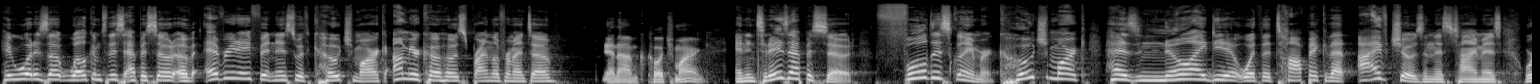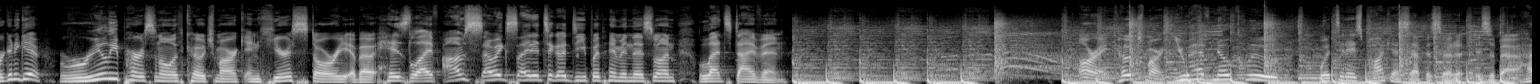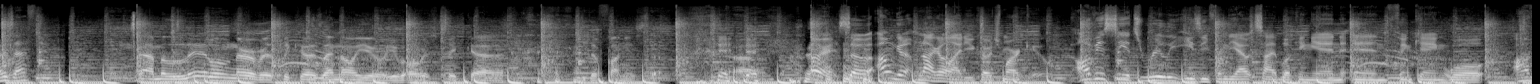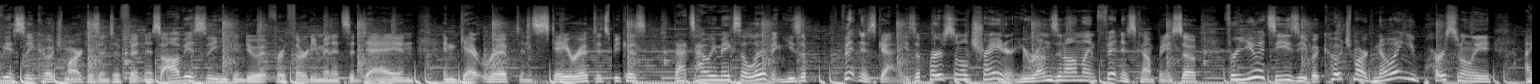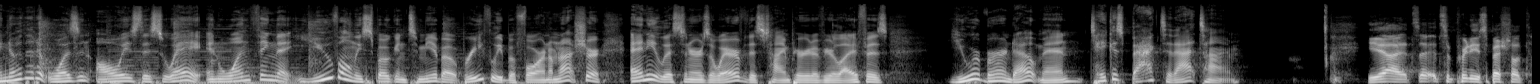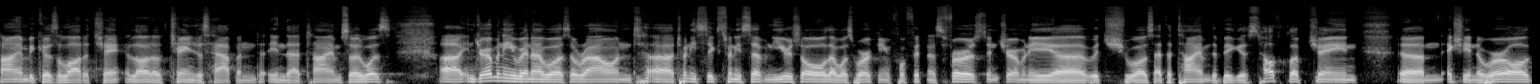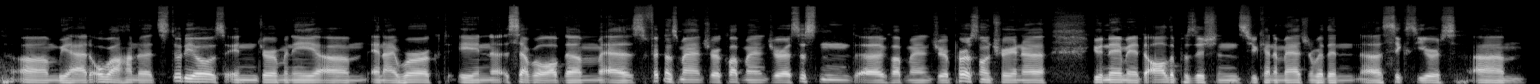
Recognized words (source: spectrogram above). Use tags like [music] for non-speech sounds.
Hey, what is up? Welcome to this episode of Everyday Fitness with Coach Mark. I'm your co host, Brian Lofrumento. And I'm Coach Mark. And in today's episode, full disclaimer Coach Mark has no idea what the topic that I've chosen this time is. We're going to get really personal with Coach Mark and hear a story about his life. I'm so excited to go deep with him in this one. Let's dive in. All right, Coach Mark, you have no clue what today's podcast episode is about. How does that feel? I'm a little nervous because I know you. You always pick uh, [laughs] the funniest stuff. [laughs] Uh. All right, so [laughs] I'm gonna. I'm not gonna lie to you, Coach Mark obviously it's really easy from the outside looking in and thinking, well, obviously Coach Mark is into fitness. Obviously he can do it for 30 minutes a day and and get ripped and stay ripped. It's because that's how he makes a living. He's a fitness guy. He's a personal trainer. He runs an online fitness company. So for you it's easy, but Coach Mark, knowing you personally, I know that it wasn't always this way. And one thing that you've only spoken to me about briefly before, and I'm not sure any listener is aware of this time period of your life is you were burned out, man. Take us back to that time. Yeah, it's a, it's a pretty special time because a lot of cha- a lot of changes happened in that time. So it was uh, in Germany when I was around uh, 26, 27 years old. I was working for Fitness First in Germany, uh, which was at the time the biggest health club chain um, actually in the world. Um, we had over 100 studios in Germany, um, and I worked in several of them as fitness manager, club manager, assistant uh, club manager, personal trainer, you name it, all the positions you can imagine imagine within uh, six years. Um,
